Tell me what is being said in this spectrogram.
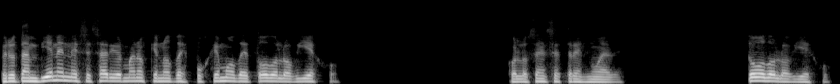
Pero también es necesario, hermanos, que nos despojemos de todo lo viejo. Colosenses 3:9. Todo lo viejo.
